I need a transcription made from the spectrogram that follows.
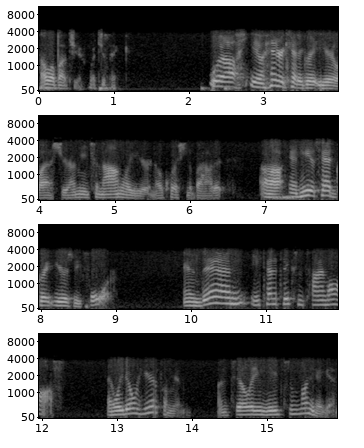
How about you? What do you think? Well, you know, Henrik had a great year last year. I mean, phenomenal year, no question about it. Uh, and he has had great years before. And then he kind of takes some time off, and we don't hear from him until he needs some money again.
